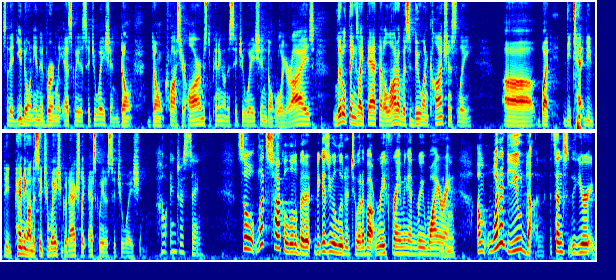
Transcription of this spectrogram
so that you don't inadvertently escalate a situation. Don't, don't cross your arms depending on the situation. Don't roll your eyes. Little things like that that a lot of us do unconsciously uh, but de- depending on the situation, could actually escalate a situation. How interesting. So let's talk a little bit, because you alluded to it, about reframing and rewiring. Mm-hmm. Um, what have you done since you're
